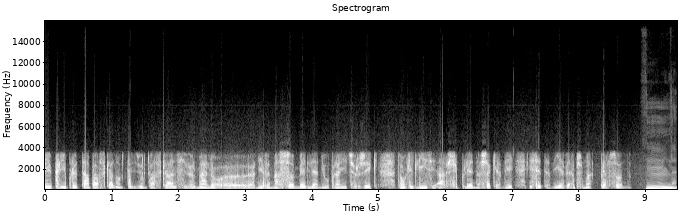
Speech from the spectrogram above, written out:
Et puis, le temps pascal, donc le Télévision pascal, c'est vraiment euh, un événement sommet de l'année au plan liturgique. Donc, l'église est archi pleine à chaque année. Et cette année, il n'y avait absolument personne. Hmm.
